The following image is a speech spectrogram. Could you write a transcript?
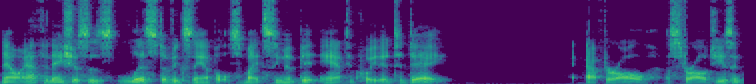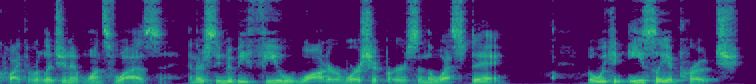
Now, Athanasius's list of examples might seem a bit antiquated today. After all, astrology isn't quite the religion it once was, and there seem to be few water worshippers in the West today. But we can easily approach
